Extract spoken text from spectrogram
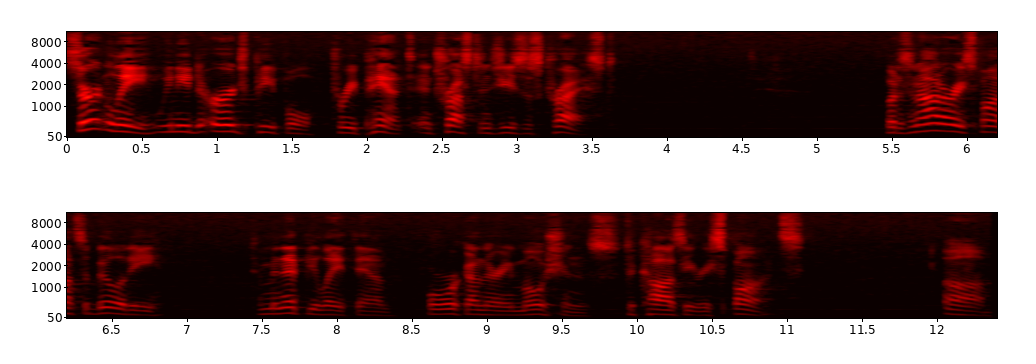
Certainly, we need to urge people to repent and trust in Jesus Christ. But it's not our responsibility to manipulate them or work on their emotions to cause a response. Um,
